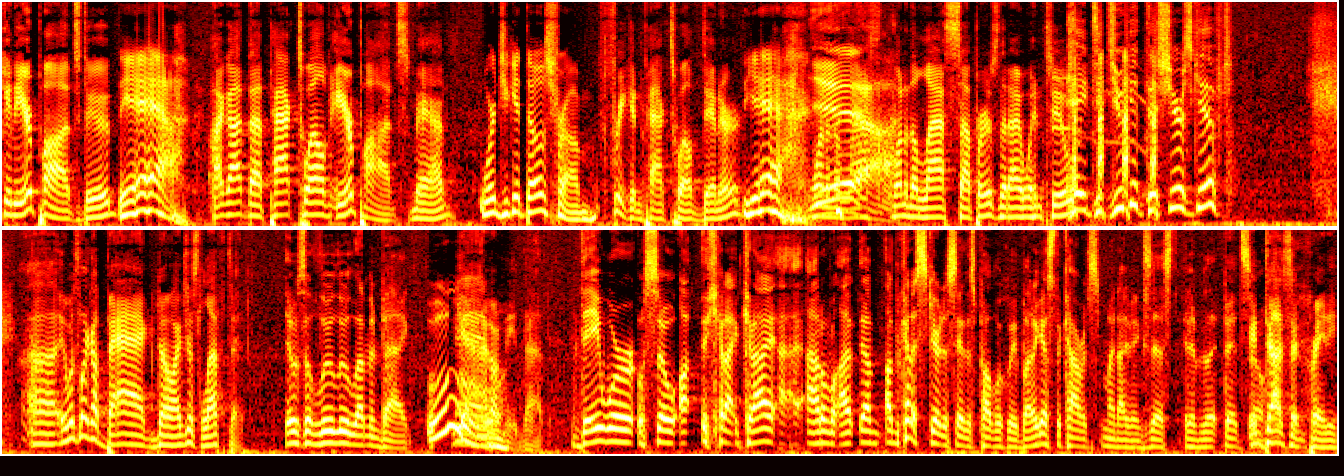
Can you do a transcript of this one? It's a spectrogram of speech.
freaking ear pods, dude. yeah. I got the Pac-12 earpods, man. Where'd you get those from? Freaking Pac-12 dinner. Yeah. One of the Yeah. last, one of the last suppers that I went to. Hey, did you get this year's gift? Uh, it was like a bag. No, I just left it. It was a Lululemon bag. Ooh. Yeah, I don't need that. They were so. Uh, can I? Can I? I, I don't. I, I'm, I'm kind of scared to say this publicly, but I guess the conference might not even exist in a bit. So It doesn't, Brady.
